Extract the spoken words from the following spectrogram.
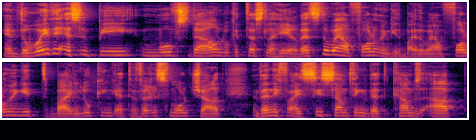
And the way the S&P moves down, look at Tesla here. That's the way I'm following it, by the way. I'm following it by looking at a very small chart. And then if I see something that comes up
